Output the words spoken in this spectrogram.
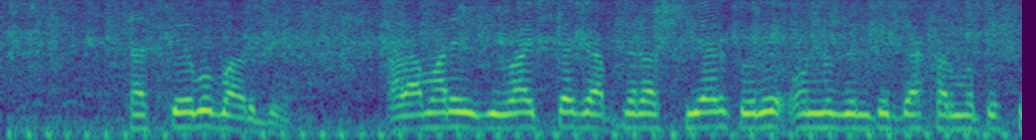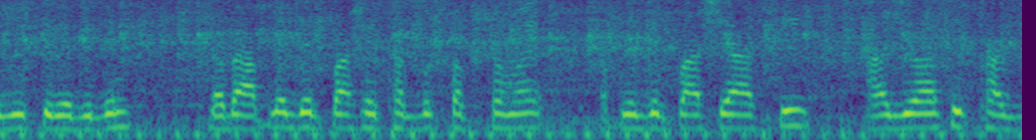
সাবস্ক্রাইবও বাড়বে। আর আমার এই লাইভটাকে আপনারা শেয়ার করে অন্যজনকে দেখার মতো সুযোগ করে দেবেন। দাদা, আপনাদের পাশে থাকব সবসময়, আপনাদের পাশে আসি আজও আসি থাকব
